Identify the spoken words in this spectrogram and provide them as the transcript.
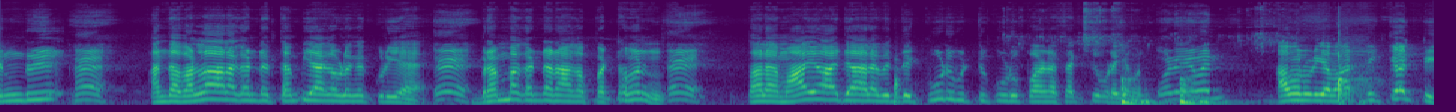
என்று அந்த வல்லால கண்ட தம்பியாக விளங்கக்கூடிய ஏ. பிரம்மகண்டனாகப்பட்டவன் ஏ, பல மாயாஜால வித்தை கூடு விட்டு கூடு பாட சக்தி உடையவன் உடையவன் அவனுடைய வார்த்தை கேட்டு.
